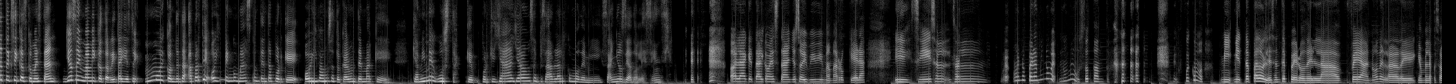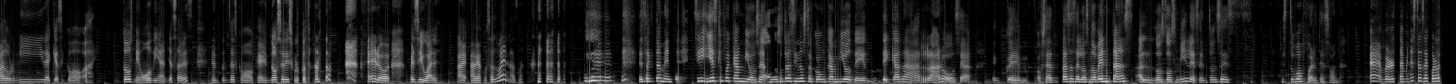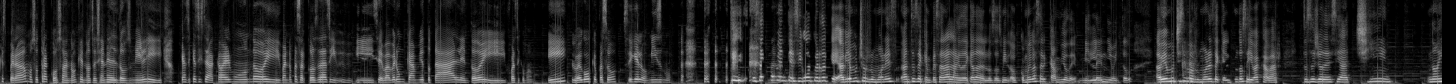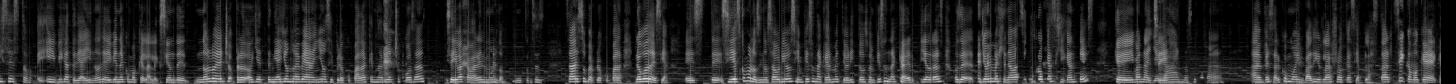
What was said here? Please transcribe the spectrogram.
onda, tóxicos? ¿Cómo están? Yo soy Mami Cotorrita y estoy muy contenta. Aparte, hoy vengo más contenta porque hoy vamos a tocar un tema que, que a mí me gusta, que, porque ya, ya vamos a empezar a hablar como de mis años de adolescencia. Hola, ¿qué tal? ¿Cómo están? Yo soy Vivi, mamá rockera. Y sí, son, son... Bueno, para mí no me, no me gustó tanto. Fue como mi, mi etapa adolescente, pero de la fea, ¿no? De la de que me la pasaba dormida, que así como, ay, todos me odian, ya sabes. Entonces como que no se disfrutó tanto, pero pues igual, había cosas buenas, ¿no? Exactamente. Sí, y es que fue cambio, o sea, a nosotras sí nos tocó un cambio de década raro, o sea, eh, o sea, pasas de los noventas a los dos miles, entonces estuvo fuerte zona. Eh, pero también estás de acuerdo que esperábamos otra cosa, ¿no? Que nos decían el 2000 y casi casi se va a acabar el mundo y van a pasar cosas y, y se va a ver un cambio total en todo y fue así como, ¿y luego qué pasó? Sigue lo mismo. exactamente, sí me acuerdo que había muchos rumores antes de que empezara la década de los 2000 o cómo iba a ser cambio de milenio y todo. Había muchísimos rumores de que el mundo se iba a acabar. Entonces yo decía, chin, no hice esto. Y, fíjate de ahí, ¿no? De ahí viene como que la lección de, no lo he hecho, pero oye, tenía yo nueve años y preocupada que no había hecho cosas y se iba a acabar el mundo. Entonces, ¿sabes? Súper preocupada. Luego decía, este, si es como los dinosaurios y empiezan a caer meteoritos o empiezan a caer piedras, o sea, yo me imaginaba así rocas gigantes que iban a llegar, no sé, iban a a empezar como a invadir las rocas y aplastar. Sí, como que,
